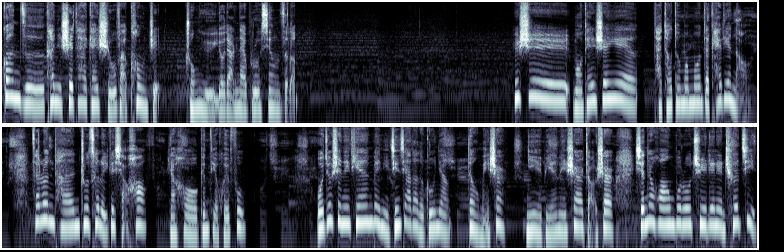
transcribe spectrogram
罐子看着事态开始无法控制，终于有点耐不住性子了。于是某天深夜，他偷偷摸摸的开电脑。在论坛注册了一个小号，然后跟帖回复：“我就是那天被你惊吓到的姑娘，但我没事儿，你也别没事儿找事儿，闲得慌不如去练练车技。”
